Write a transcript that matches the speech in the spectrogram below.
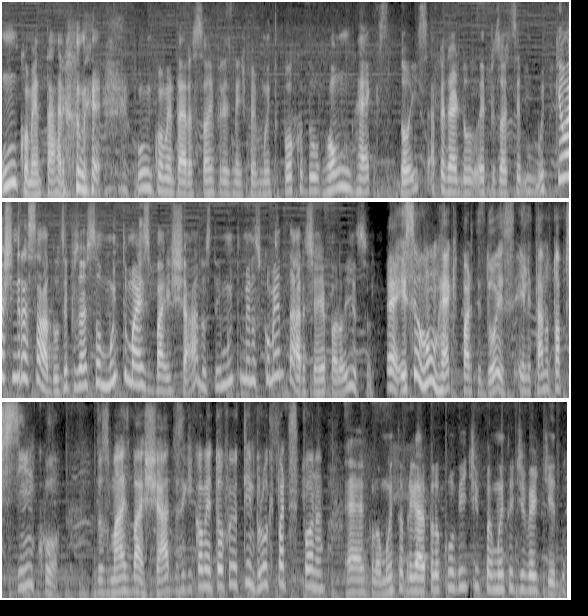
um comentário, né? Um comentário só, infelizmente foi muito pouco, do Ron Rex 2, apesar do episódio ser muito. que eu acho engraçado, os episódios são muito mais baixados, tem muito menos comentários, já reparou isso? É, esse Ron Hack parte 2, ele tá no top 5 dos mais baixados e que comentou foi o Tim Blue que participou, né? É, ele falou muito obrigado pelo convite, foi muito divertido.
